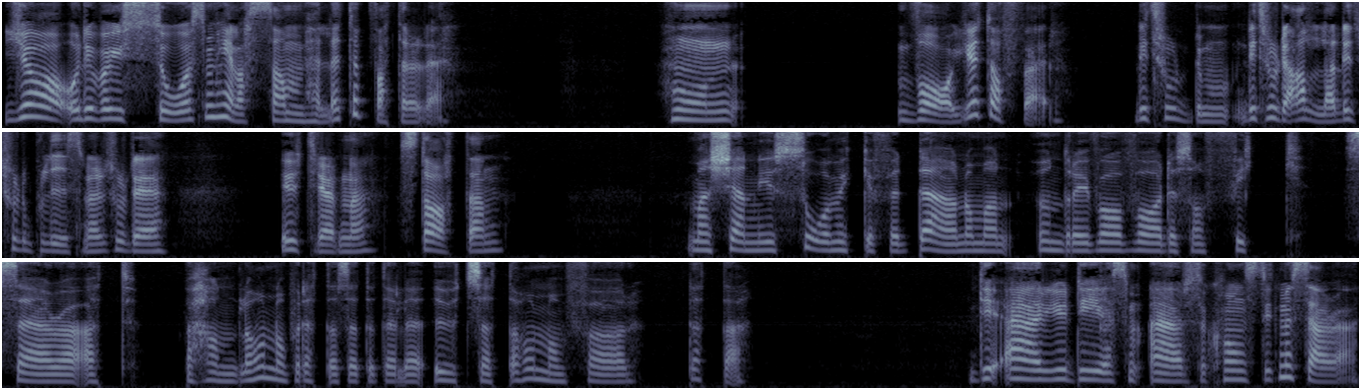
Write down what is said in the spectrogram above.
Ja, och det var ju så som hela samhället uppfattade det. Hon var ju ett offer. Det trodde, det trodde alla. Det trodde poliserna, det trodde utredarna, staten. Man känner ju så mycket för Dan och man undrar ju vad var det som fick Sarah att behandla honom på detta sättet eller utsätta honom för detta? Det är ju det som är så konstigt med Sarah.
